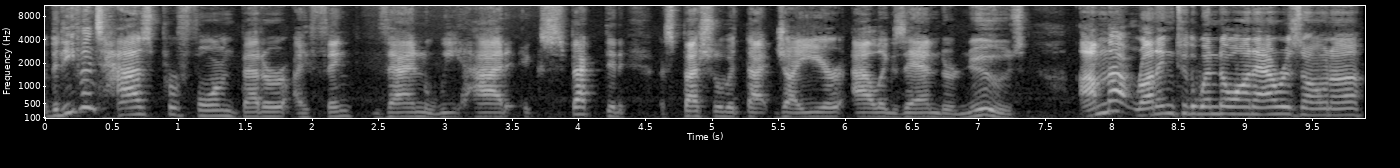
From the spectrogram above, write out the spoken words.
But the defense has performed better, I think, than we had expected, especially with that Jaire Alexander news. I'm not running to the window on Arizona.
